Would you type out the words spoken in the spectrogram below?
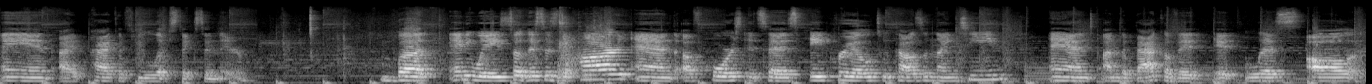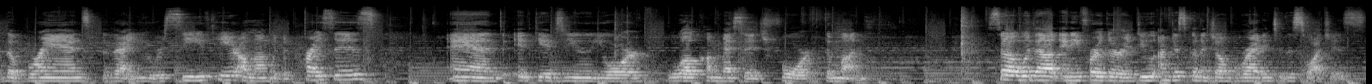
and I pack a few lipsticks in there. But anyway, so this is the card, and of course it says April 2019, and on the back of it it lists all the brands that you received here along with the prices. And it gives you your welcome message for the month. So without any further ado I'm just gonna jump right into the swatches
